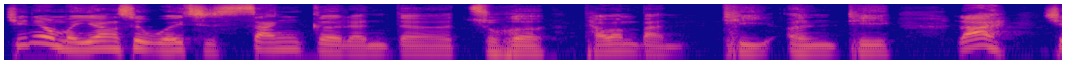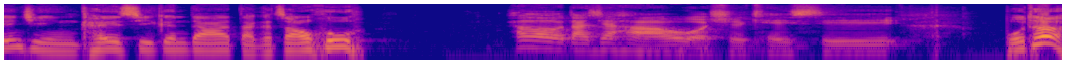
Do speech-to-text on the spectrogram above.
今天我们一样是维持三个人的组合，台湾版 TNT。来，先请 KC 跟大家打个招呼。Hello，大家好，我是 KC。伯特，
